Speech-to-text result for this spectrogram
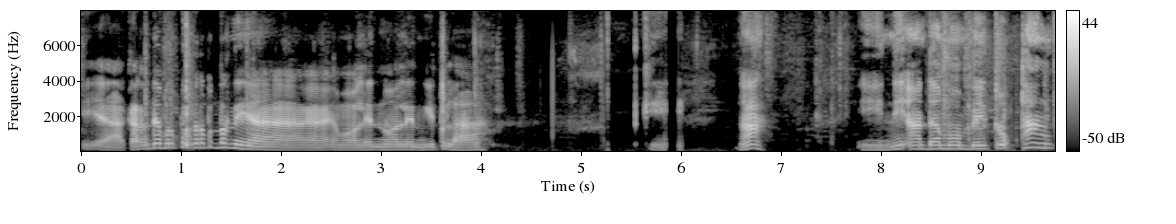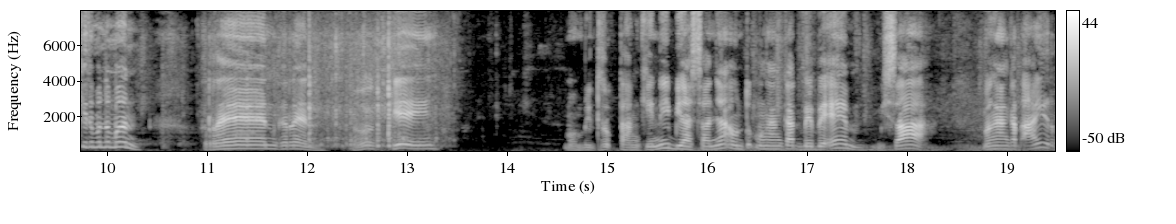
ya karena dia berputar-putar nih ya molen-molen gitulah. Oke. Nah ini ada mobil truk tangki teman-teman. Keren keren. Oke. Mobil truk tangki ini biasanya untuk mengangkat BBM bisa. Mengangkat air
